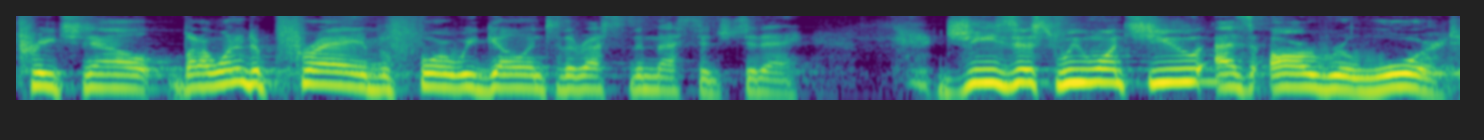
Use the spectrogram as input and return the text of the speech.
preach now, but I wanted to pray before we go into the rest of the message today. Jesus, we want you as our reward.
